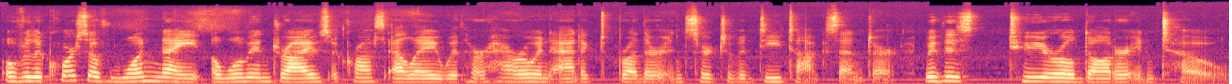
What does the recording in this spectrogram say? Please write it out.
over the course of one night, a woman drives across LA with her heroin addict brother in search of a detox center with his two year old daughter in tow.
